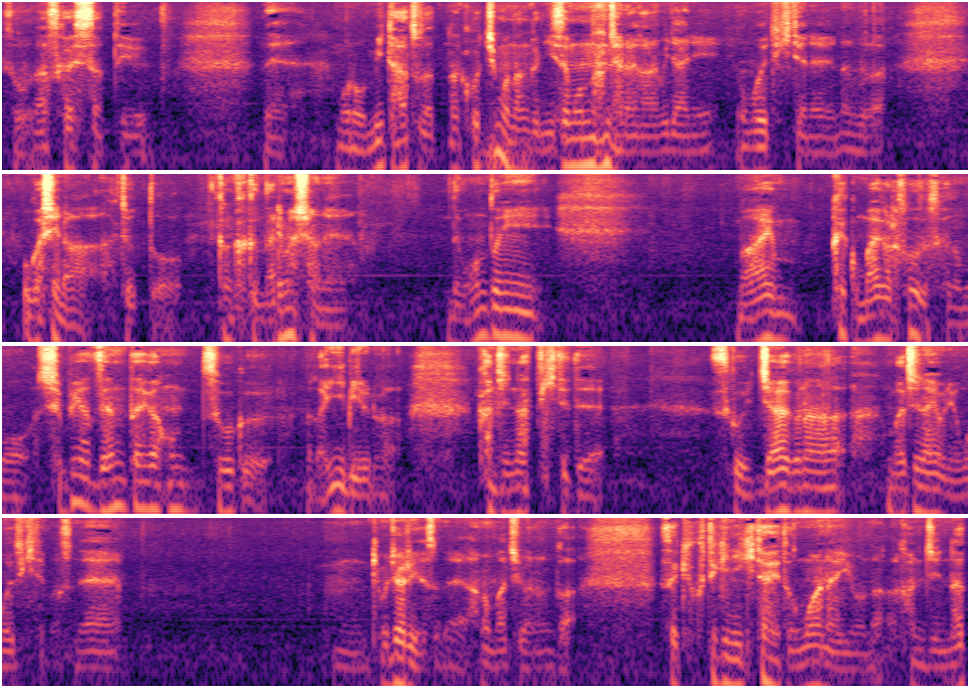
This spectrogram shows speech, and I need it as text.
そう、懐かしさっていう、ね、ものを見た後だと、こっちもなんか偽物なんじゃないかなみたいに覚えてきてね、なんか、おかしいな、ちょっと感覚になりましたね。でも本当に、前、結構前からそうですけども、渋谷全体がほんすごく、なんかいいビルな感じになってきてて、すごい邪悪な街なように思えてきてますね。うん、気持ち悪いですね、あの街はなんか、積極的に行きたいと思わないような感じになっ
